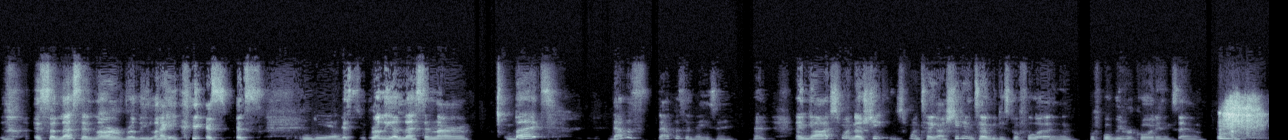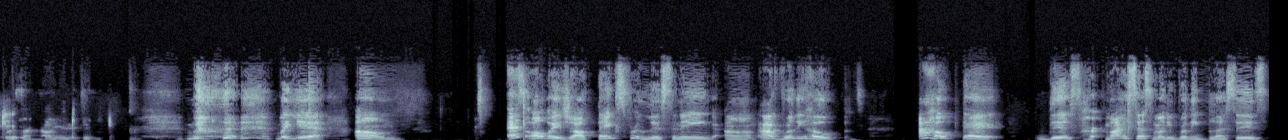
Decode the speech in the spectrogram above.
it's a lesson learned really. Like it's it's yeah. it's really a lesson learned. But that was that was amazing. And y'all, I just want to know. She just want to tell y'all. She didn't tell me this before uh, before we recorded, so hearing it too. But, but yeah, um, as always, y'all. Thanks for listening. Um, I really hope I hope that this her, my testimony really blesses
